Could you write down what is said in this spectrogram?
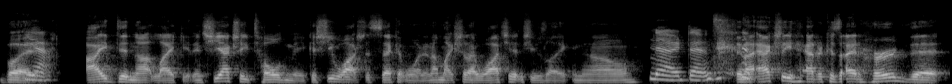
But yeah. I did not like it. And she actually told me because she watched the second one and I'm like, should I watch it? And she was like, no. No, don't. and I actually had her because I had heard that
